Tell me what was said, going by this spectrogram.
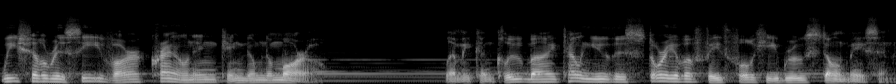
we shall receive our crown and kingdom tomorrow. Let me conclude by telling you the story of a faithful Hebrew stonemason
